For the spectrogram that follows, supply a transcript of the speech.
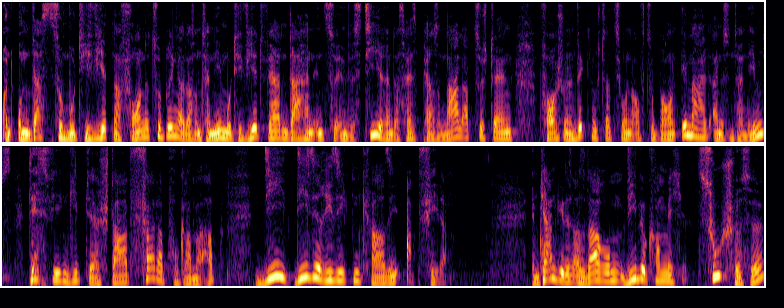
Und um das zu motiviert nach vorne zu bringen, also das Unternehmen motiviert werden, dahin zu investieren, das heißt Personal abzustellen, Forschung und Entwicklungsstationen aufzubauen, innerhalb eines Unternehmens. Deswegen gibt der Staat Förderprogramme ab, die diese Risiken quasi abfedern. Im Kern geht es also darum, wie bekomme ich Zuschüsse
